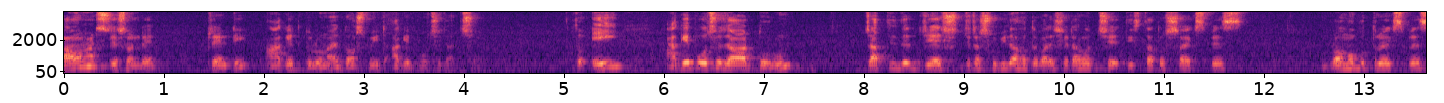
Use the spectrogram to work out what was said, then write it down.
বামনহাট স্টেশনে ট্রেনটি আগের তুলনায় দশ মিনিট আগে পৌঁছে যাচ্ছে। তো এই আগে পৌঁছে যাওয়ার দরুন যাত্রীদের যে যেটা সুবিধা হতে পারে সেটা হচ্ছে তিস্তা তোর্ষা এক্সপ্রেস, ব্রহ্মপুত্র এক্সপ্রেস,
